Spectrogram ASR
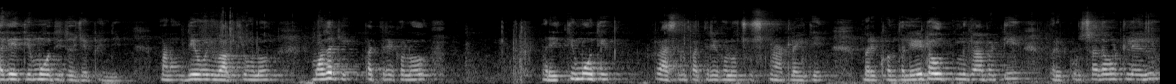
అదే తిమోతితో చెప్పింది. మనం దేవుని వాక్యంలో మొదటి పత్రికలో మరి తిమోతి రాసిన పత్రికలో చూసుకున్నట్లయితే మరి కొంత లేట్ అవుతుంది కాబట్టి మరి ఇప్పుడు చదవట్లేదు.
